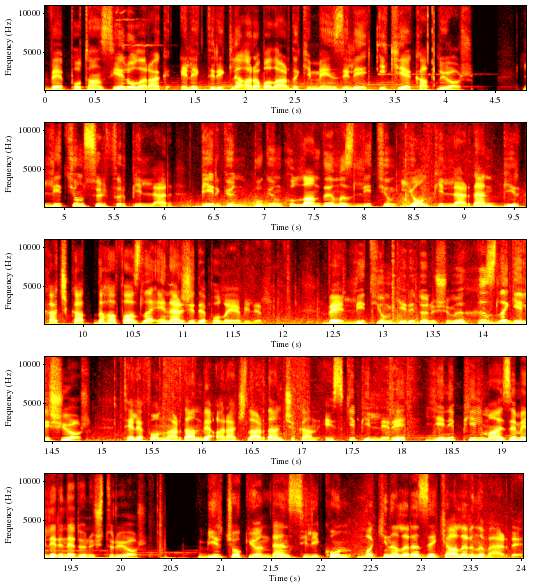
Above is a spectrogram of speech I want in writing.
ve potansiyel olarak elektrikli arabalardaki menzili ikiye katlıyor. Lityum sülfür piller, bir gün bugün kullandığımız lityum iyon pillerden birkaç kat daha fazla enerji depolayabilir. Ve lityum geri dönüşümü hızla gelişiyor. Telefonlardan ve araçlardan çıkan eski pilleri yeni pil malzemelerine dönüştürüyor. Birçok yönden silikon makinalara zekalarını verdi.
